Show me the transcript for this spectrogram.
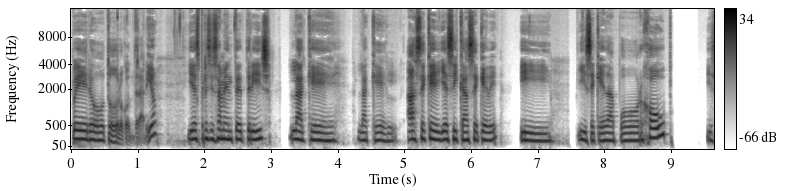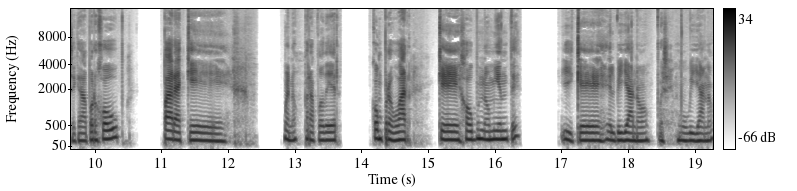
pero todo lo contrario. Y es precisamente Trish la que, la que hace que Jessica se quede y, y se queda por Hope y se queda por Hope para que, bueno, para poder comprobar que Hope no miente y que el villano, pues es muy villano,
